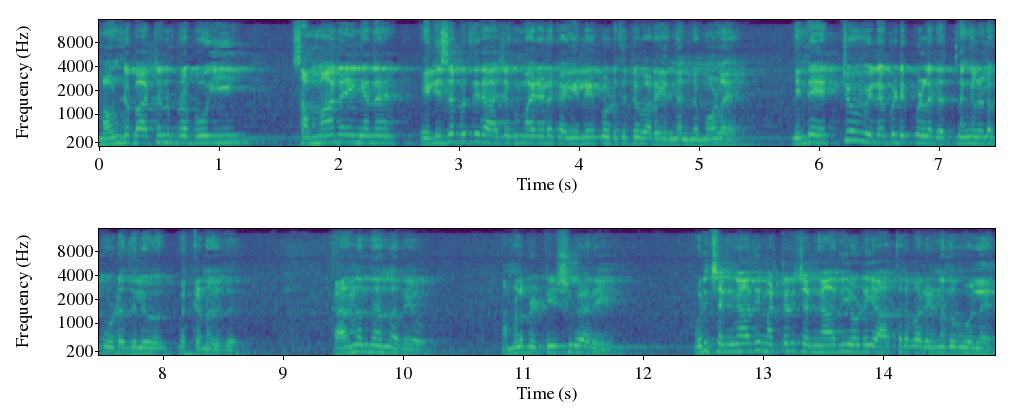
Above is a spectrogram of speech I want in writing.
മൗണ്ട് ബാറ്റൻ പ്രഭു ഈ സമ്മാനം ഇങ്ങനെ എലിസബത്ത് രാജകുമാരിയുടെ കയ്യിലേക്ക് കൊടുത്തിട്ട് പറയുന്നുണ്ട് മോളെ നിന്റെ ഏറ്റവും വിലപിടിപ്പുള്ള രത്നങ്ങളുടെ കൂടുതൽ വെക്കണം ഇത്? കാരണം എന്താണെന്നറിയോ? നമ്മൾ ബ്രിട്ടീഷുകാരെ ഒരു ചങ്ങാതി മറ്റൊരു ചങ്ങാതിയോട് യാത്ര പറയുന്നത് പോലെ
